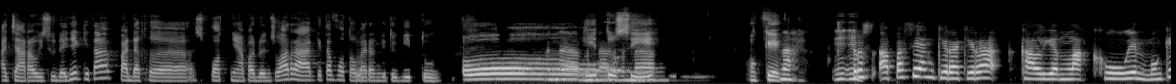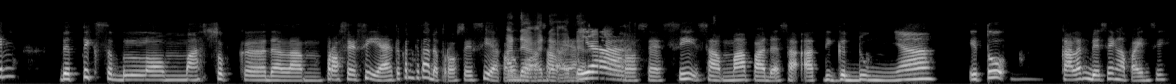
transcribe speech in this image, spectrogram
acara wisudanya kita pada ke spotnya paduan suara kita foto bareng gitu-gitu oh, Benar, Gitu benar, sih. benar. oke Nah, Mm-mm. Terus apa sih yang kira-kira kalian lakuin? Mungkin detik sebelum masuk ke dalam prosesi ya. Itu kan kita ada prosesi ya kalau Ada, ada, salah ya. ada. Iya. prosesi sama pada saat di gedungnya itu kalian biasanya ngapain sih?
